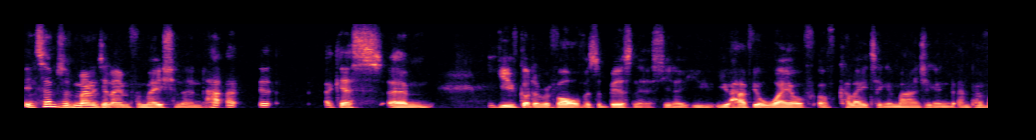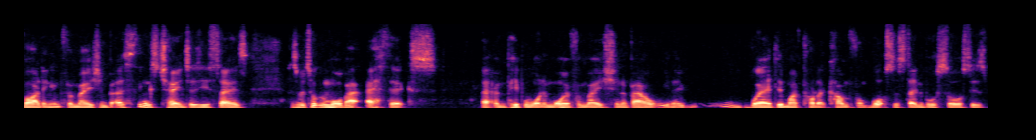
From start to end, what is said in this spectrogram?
in terms of managing that information, uh, I guess um, you've got to evolve as a business. You know, you you have your way of of collating and managing and, and providing information, but as things change, as you say, as as we're talking more about ethics and people wanting more information about, you know, where did my product come from? What sustainable sources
